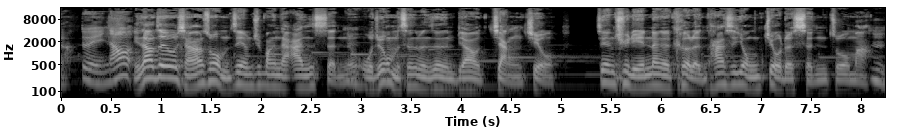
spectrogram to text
啊。对，然后你知道，这我想要说，我们之前去帮人家安神，我觉得我们深圳。真的比较讲究。之前去连那个客人，他是用旧的神桌嘛，嗯，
